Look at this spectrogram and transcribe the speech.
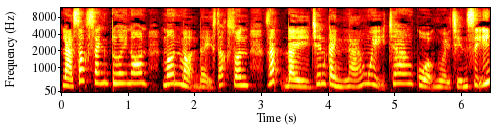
Là sắc xanh tươi non, mơn mởn đầy sắc xuân Dắt đầy trên cành lá ngụy trang của người chiến sĩ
